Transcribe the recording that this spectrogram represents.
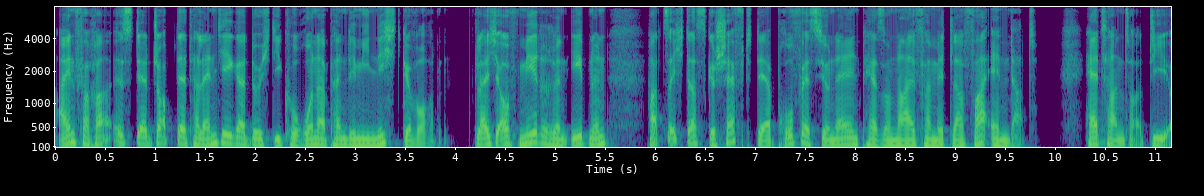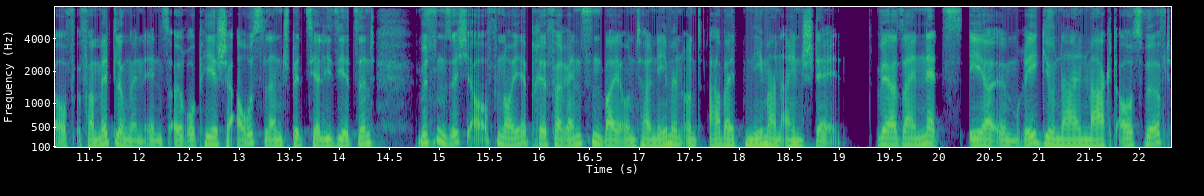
Einfacher ist der Job der Talentjäger durch die Corona-Pandemie nicht geworden. Gleich auf mehreren Ebenen hat sich das Geschäft der professionellen Personalvermittler verändert. Headhunter, die auf Vermittlungen ins europäische Ausland spezialisiert sind, müssen sich auf neue Präferenzen bei Unternehmen und Arbeitnehmern einstellen. Wer sein Netz eher im regionalen Markt auswirft,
